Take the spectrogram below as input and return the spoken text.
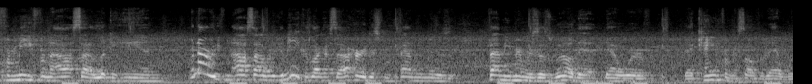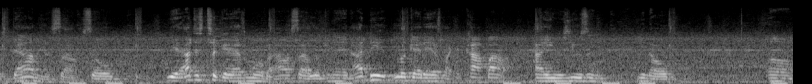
for me from the outside looking in. Well, not really from the outside looking in, because like I said, I heard this from family members, family members as well that that were that came from the south or that was down in the south. So yeah, I just took it as more of an outside looking in. I did look at it as like a cop out, how he was using, you know, um,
